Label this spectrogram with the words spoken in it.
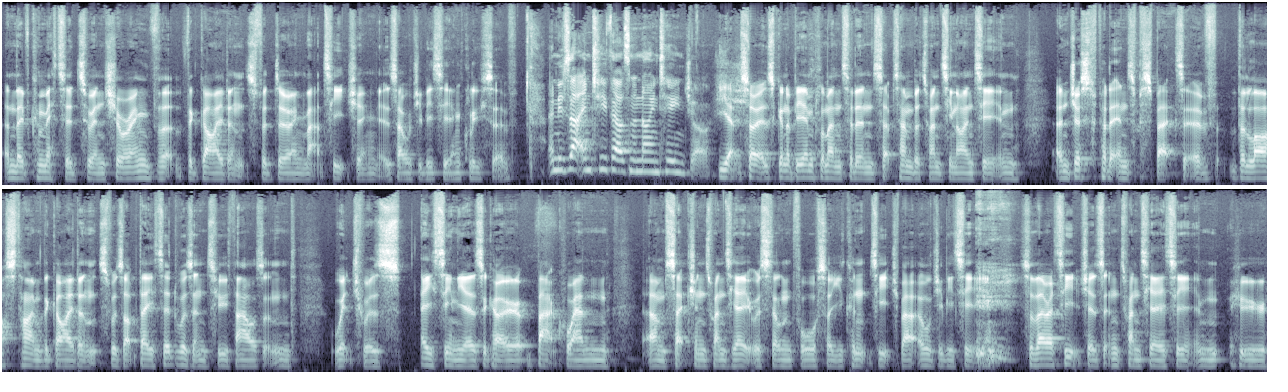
And they've committed to ensuring that the guidance for doing that teaching is LGBT inclusive. And is that in 2019, Josh? Yeah, so it's going to be implemented in September 2019. And just to put it into perspective, the last time the guidance was updated was in 2000, which was 18 years ago, back when um, Section 28 was still in force, so you couldn't teach about LGBT. so there are teachers in 2018 who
